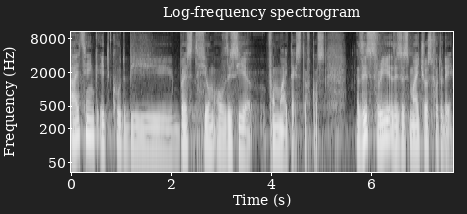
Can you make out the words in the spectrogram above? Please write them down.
I think it could be best film of this year from my taste, of course. These three, this is my choice for today.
